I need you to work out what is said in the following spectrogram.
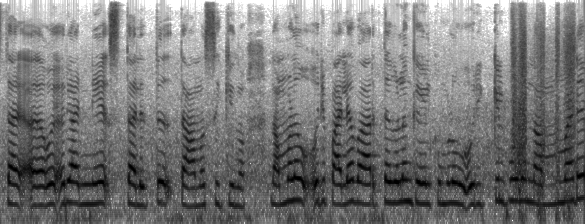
സ്ഥ ഒരു അന്യ സ്ഥലത്ത് താമസിക്കുന്നു. നമ്മൾ ഒരു പല വാർത്തകളും കേൾക്കുമ്പോൾ ഒരിക്കൽ പോലും നമ്മുടെ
